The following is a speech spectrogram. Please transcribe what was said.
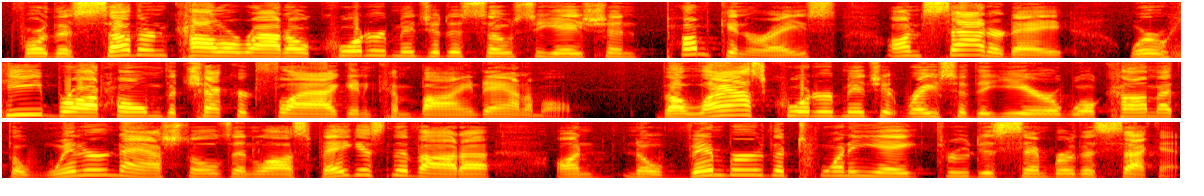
for the Southern Colorado Quarter Midget Association Pumpkin Race on Saturday, where he brought home the checkered flag in combined animal. The last quarter midget race of the year will come at the Winter Nationals in Las Vegas, Nevada on November the 28th through December the 2nd.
